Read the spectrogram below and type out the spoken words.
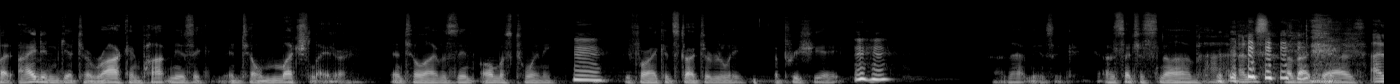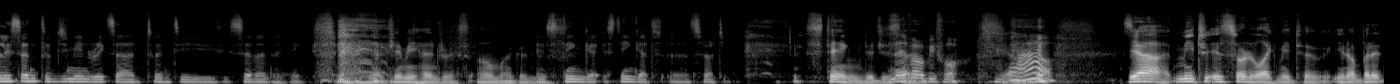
but I didn't get to rock and pop music until much later, until I was in almost twenty. Before I could start to really appreciate Mm-hmm. uh, that music. I was such a snob Uh, I, listen, about jazz. I listened to Jimi Hendrix at 27, I think, Yeah, Jimi Hendrix. Oh my and goodness. Sting, Sting at uh, 30. Sting, did you say? Never before. Wow. Yeah, me too. It's sort of like me too, you know. But it,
